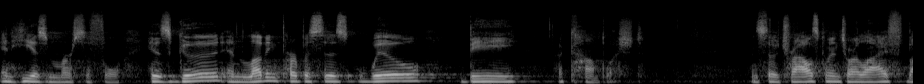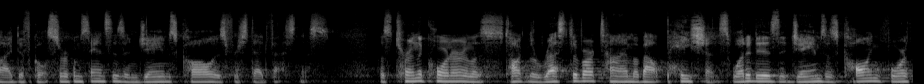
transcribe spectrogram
and he is merciful. His good and loving purposes will be accomplished. And so trials come into our life by difficult circumstances, and James' call is for steadfastness. Let's turn the corner and let's talk the rest of our time about patience, what it is that James is calling forth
